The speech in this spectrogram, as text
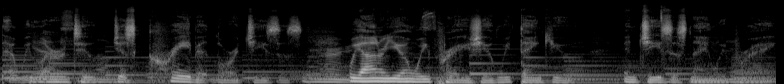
that we learn to it. just crave it, Lord Jesus. Right. We honor you and we praise you and we thank you. In Jesus' name we pray.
